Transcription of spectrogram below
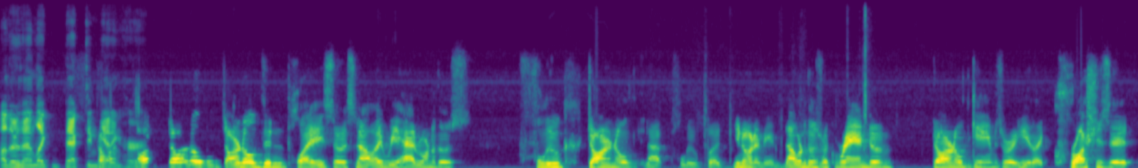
Other than like Becton getting hurt. Dar- Darnold Darnold didn't play, so it's not like we had one of those fluke Darnold, not fluke, but you know what I mean. Not one of those like random Darnold games where he like crushes it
